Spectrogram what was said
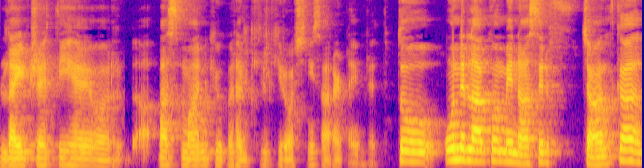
لائٹ رہتی ہے اور آسمان کے اوپر ہلکی ہلکی روشنی سارا ٹائم رہتی تو ان علاقوں میں نہ صرف چاند کا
